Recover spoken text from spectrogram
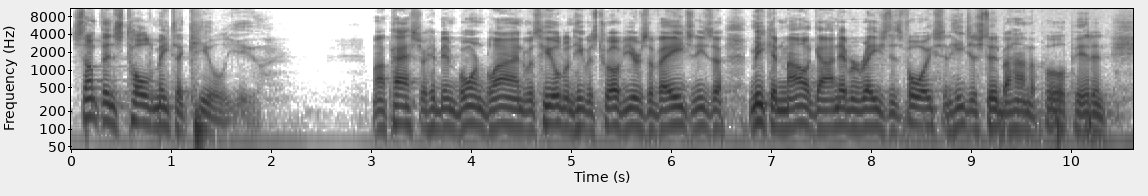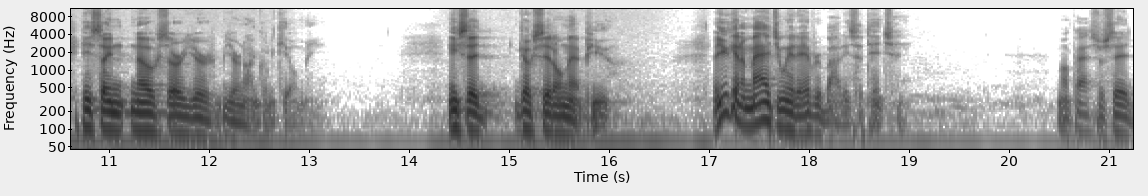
Something's told me to kill you. My pastor had been born blind, was healed when he was 12 years of age, and he's a meek and mild guy, never raised his voice, and he just stood behind the pulpit and he's saying, No, sir, you're, you're not going to kill me. He said, Go sit on that pew. Now you can imagine we had everybody's attention. My pastor said,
